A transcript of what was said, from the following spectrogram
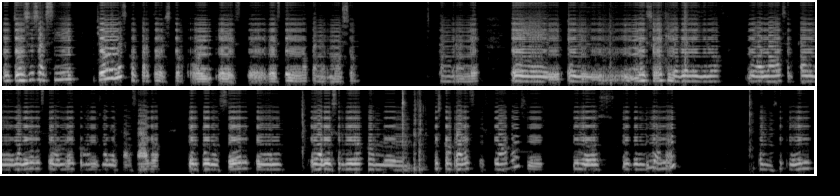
Entonces así yo les comparto esto hoy, este, de este himno tan hermoso, tan grande. El, el, historia que me había leído me hablaba acerca de la vida de este hombre, cómo nos había alcanzado, que él pudo ser, que él, había servido como, pues compraba esclavos y, los, los vendía, ¿no? Parece que él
